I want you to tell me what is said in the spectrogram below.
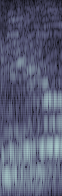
Amen.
